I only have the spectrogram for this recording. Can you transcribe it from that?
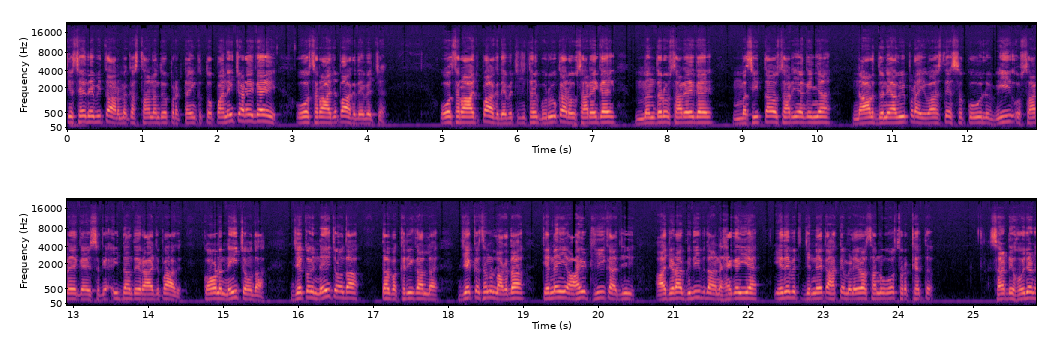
ਕਿਸੇ ਦੇ ਵੀ ਧਾਰਮਿਕ ਸਥਾਨਾਂ ਦੇ ਉੱਪਰ ਟੈਂਕ ਤੋਪਾਂ ਨਹੀਂ ਚੜੇ ਗਏ ਉਸ ਰਾਜ ਭਾਗ ਦੇ ਵਿੱਚ। ਉਸ ਰਾਜ ਭਾਗ ਦੇ ਵਿੱਚ ਜਿੱਥੇ ਗੁਰੂ ਘਰ ਉਸਾਰੇ ਗਏ, ਮੰਦਰ ਉਸਾਰੇ ਗਏ, ਮਸੀਤਾਂ ਉਸਾਰੀਆਂ ਗਈਆਂ, ਨਾਲ ਦੁਨਿਆਵੀ ਪੜ੍ਹਾਈ ਵਾਸਤੇ ਸਕੂਲ ਵੀ ਉਸਾਰੇ ਗਏ ਸੀਗੇ। ਇਦਾਂ ਦੇ ਰਾਜ ਭਾਗ ਕੌਣ ਨਹੀਂ ਚਾਹੁੰਦਾ? ਜੇ ਕੋਈ ਨਹੀਂ ਚਾਹੁੰਦਾ ਤਾਂ ਵੱਖਰੀ ਗੱਲ ਹੈ। ਜੇ ਕਿਸੇ ਨੂੰ ਲੱਗਦਾ ਕਿ ਨਹੀਂ, ਆਹੀ ਠੀਕ ਆ ਜੀ ਆ ਜਿਹੜਾ ਵਿਧੀ ਵਿਧਾਨ ਹੈਗਾ ਹੀ ਹੈ, ਇਹਦੇ ਵਿੱਚ ਜਿੰਨੇ ਕੁ ਹੱਕ ਮਿਲੇ ਆ, ਸਾਨੂੰ ਉਹ ਸੁਰੱਖਿਅਤ ਸਾਡੇ ਹੋ ਜਾਣ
